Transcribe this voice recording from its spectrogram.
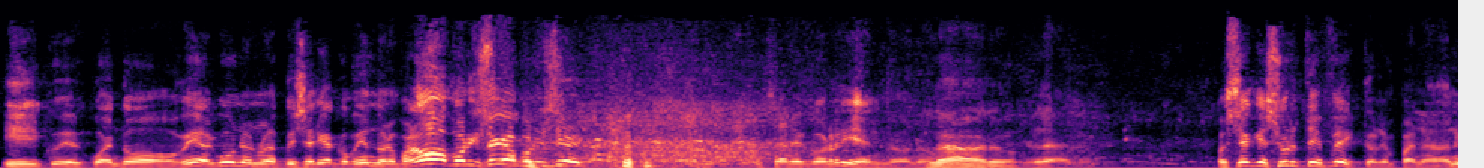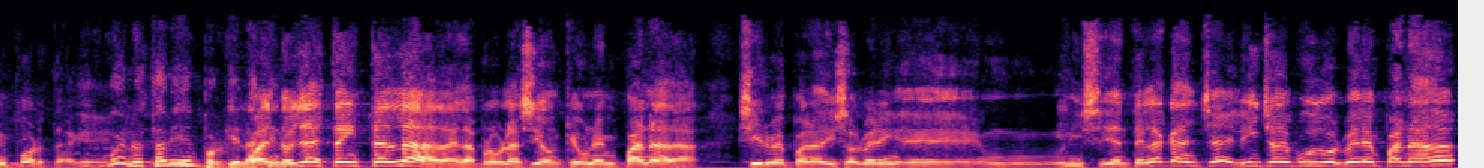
y cu- cuando ve a alguno en una pizzería comiendo una empanada, ¡oh, policía, policía! sale corriendo, ¿no? Claro. Claro. O sea que surte efecto la empanada, no importa que... Bueno, está bien porque la Cuando gente... ya está instalada en la población que una empanada sirve para disolver eh, un, un incidente en la cancha, el hincha de fútbol ve la empanada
